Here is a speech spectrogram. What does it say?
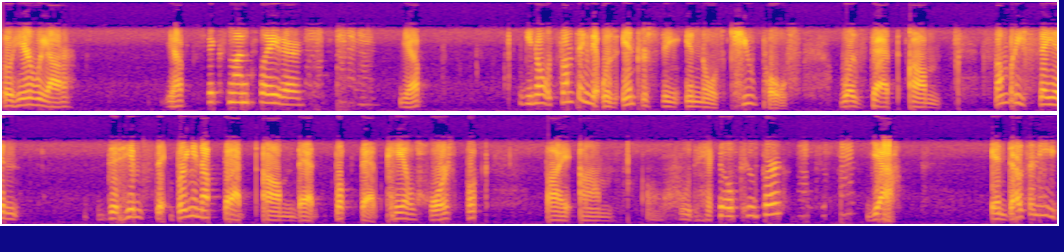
So here we are. Yep, Six months later. yep. You know, something that was interesting in those Q posts was that um somebody saying that him st- bringing up that um that book, that Pale Horse book by um oh who the heck? Bill? Cooper. Yeah. And doesn't he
